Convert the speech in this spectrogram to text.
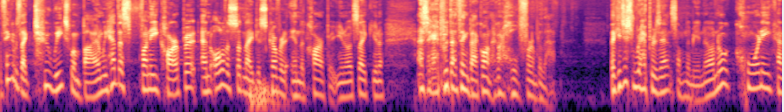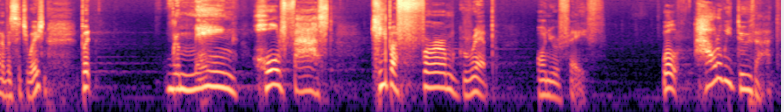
think it was like two weeks went by, and we had this funny carpet, and all of a sudden I discovered it in the carpet, you know, it's like, you know, I was like, I put that thing back on, I got to hold firm to that. Like it just represents something to me, you know, no corny kind of a situation, but remain, hold fast, Keep a firm grip on your faith. Well, how do we do that?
